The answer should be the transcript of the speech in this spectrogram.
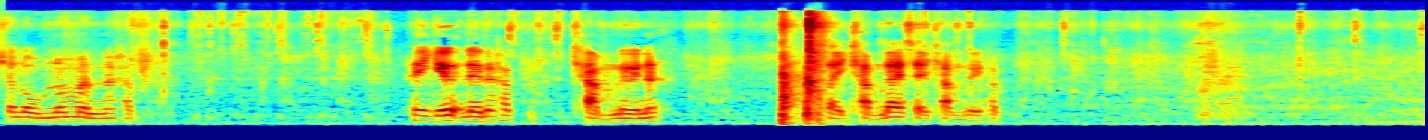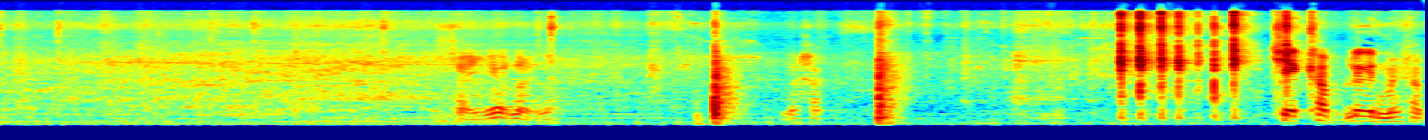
ฉโลมน้ำมันนะครับ ให้เยอะเลยนะครับ ฉ่ำเลยนะ ใส่ฉ่ำได้ใส่ฉ่ำเลยครับ ส่เยอะหน่อยนะนะครับ เช็คครับลื่นไหมครับ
